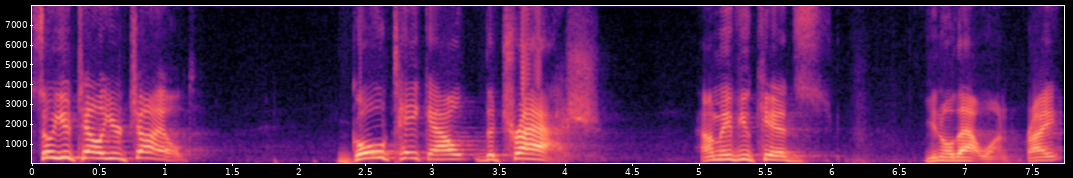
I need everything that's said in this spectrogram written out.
So you tell your child, go take out the trash. How many of you kids, you know that one, right?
